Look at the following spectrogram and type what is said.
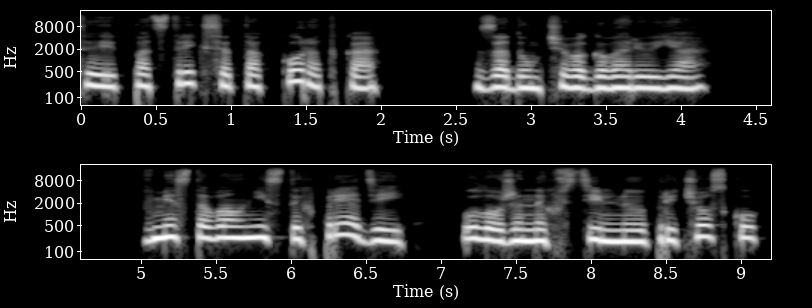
«Ты подстригся так коротко», — задумчиво говорю я. Вместо волнистых прядей, уложенных в стильную прическу,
